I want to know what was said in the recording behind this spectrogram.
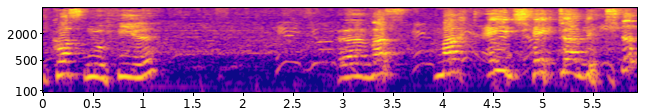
Die kosten nur viel. Äh, was macht AJ da bitte?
